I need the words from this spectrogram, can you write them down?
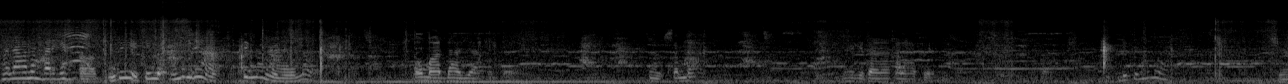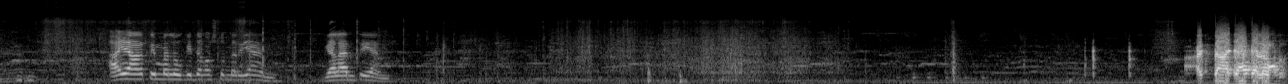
Wala ka ng bargain. Ah, hindi, tingnan mo muna. Tingnan mo muna. O, madaya kita. Oh, sanda. May kita nga kalahati. Dito mo na. Diyan. Ay, ating malugid na customer yan. Galante yan. At dada galog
